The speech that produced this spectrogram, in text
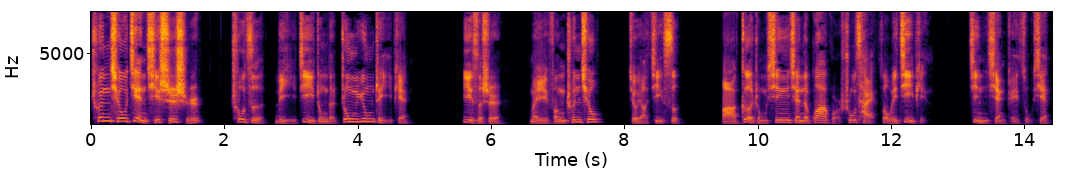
春秋见其实时》出自《礼记》中的《中庸》这一篇，意思是每逢春秋就要祭祀，把各种新鲜的瓜果蔬菜作为祭品进献给祖先。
